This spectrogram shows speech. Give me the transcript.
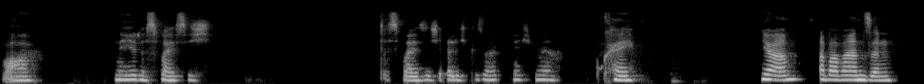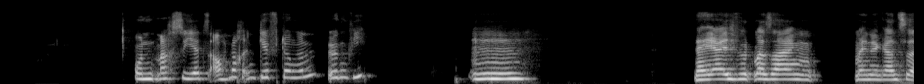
Boah, nee, das weiß ich. Das weiß ich ehrlich gesagt nicht mehr. Okay. Ja, aber Wahnsinn. Und machst du jetzt auch noch Entgiftungen irgendwie? Mm, naja, ich würde mal sagen, meine ganze,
